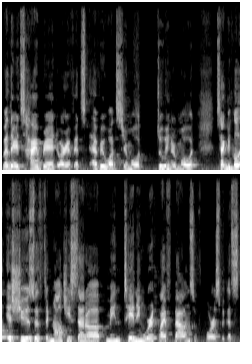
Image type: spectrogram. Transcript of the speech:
whether it's hybrid or if it's everyone's remote doing remote, technical issues with technology setup, maintaining work life balance, of course, because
